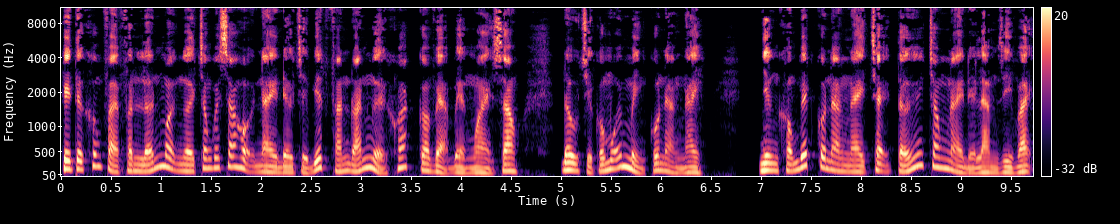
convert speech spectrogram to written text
Kỳ thực không phải phần lớn mọi người trong cái xã hội này đều chỉ biết phán đoán người khác coi vẻ bề ngoài sao, đâu chỉ có mỗi mình cô nàng này. Nhưng không biết cô nàng này chạy tới trong này để làm gì vậy?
